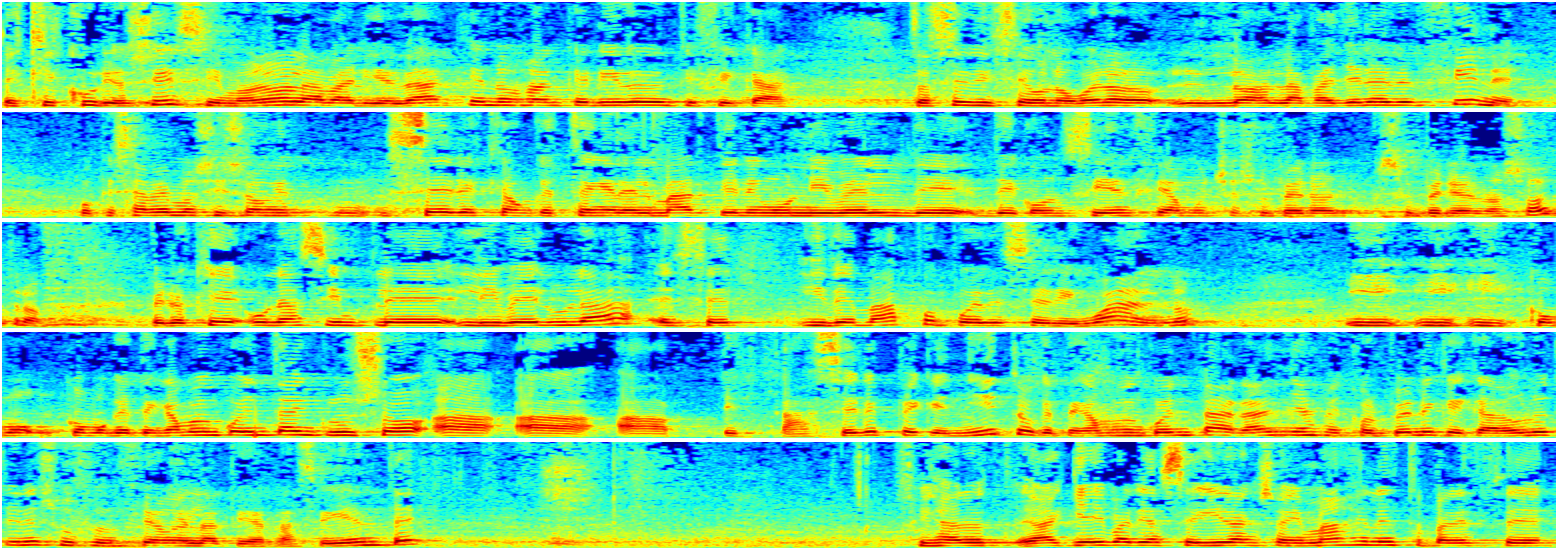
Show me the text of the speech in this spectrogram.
Es que es curiosísimo, ¿no? La variedad que nos han querido identificar. Entonces dice uno, bueno, las ballenas delfines, porque sabemos si son seres que aunque estén en el mar tienen un nivel de, conciencia mucho superior, superior, a nosotros. Pero es que una simple libélula y demás pues puede ser igual, ¿no? Y, como, como, que tengamos en cuenta incluso a, a, seres pequeñitos, que tengamos en cuenta arañas, escorpiones, que cada uno tiene su función en la Tierra. Siguiente. Fijaros, aquí hay varias seguidas que son imágenes, te parece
